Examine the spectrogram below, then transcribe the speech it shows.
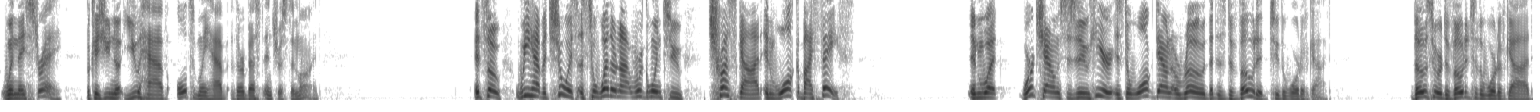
when they stray because you know you have ultimately have their best interest in mind. And so we have a choice as to whether or not we're going to trust God and walk by faith. And what we're challenged to do here is to walk down a road that is devoted to the Word of God. Those who are devoted to the Word of God,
